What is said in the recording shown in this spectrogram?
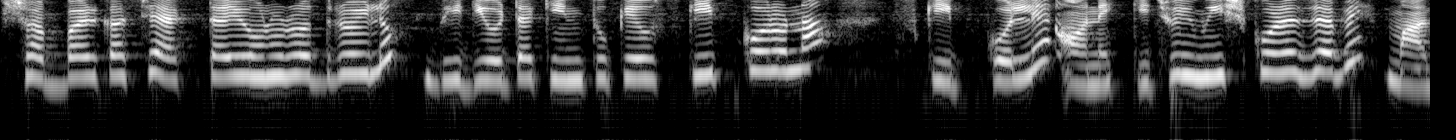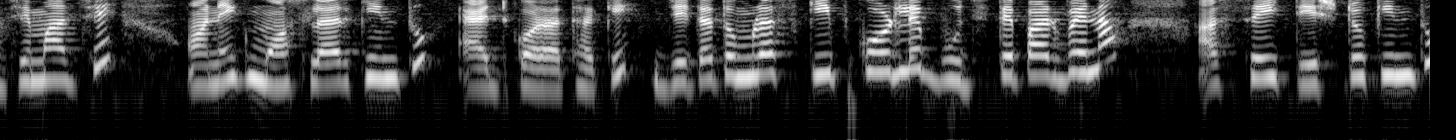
সবার কাছে একটাই অনুরোধ রইল, ভিডিওটা কিন্তু কেউ স্কিপ করো না। স্কিপ করলে অনেক কিছুই মিস করে যাবে। মাঝে মাঝে অনেক মশলার কিন্তু অ্যাড করা থাকে, যেটা তোমরা স্কিপ করলে বুঝতে পারবে না, আর সেই টেস্টও কিন্তু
